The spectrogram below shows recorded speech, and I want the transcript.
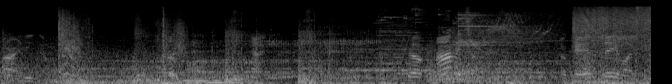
Alright, he's done. So, I'm excited. Okay, it's daylight time.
